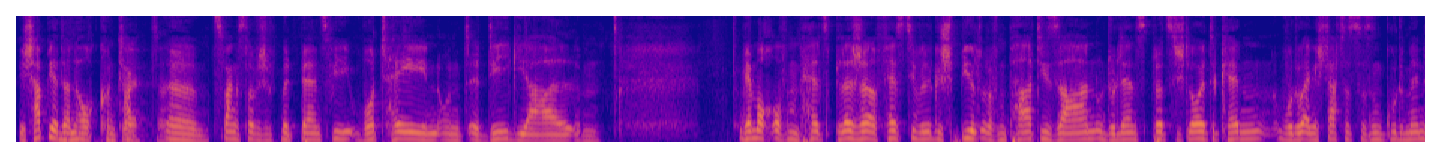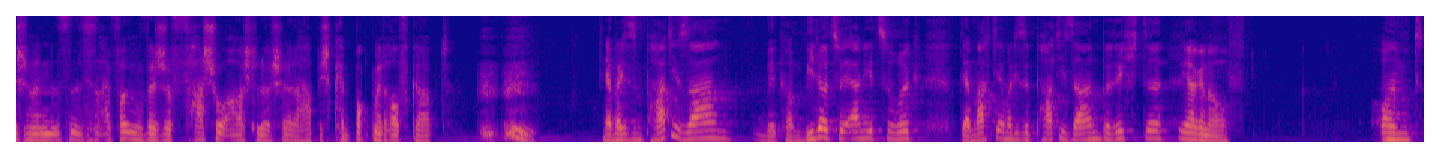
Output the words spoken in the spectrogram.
Ich habe ja dann auch Kontakt okay, äh, zwangsläufig mit Bands wie Watain und äh, Degial. Ähm. Wir haben auch auf dem Hell's Pleasure Festival gespielt oder auf dem Partisan und du lernst plötzlich Leute kennen, wo du eigentlich dachtest, das sind gute Menschen. Dann sind es einfach irgendwelche Fascho-Arschlöcher. Da habe ich keinen Bock mehr drauf gehabt. Ja, bei diesem Partisan, wir kommen wieder zu Ernie zurück, der macht ja immer diese Partisan-Berichte Ja, genau. und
